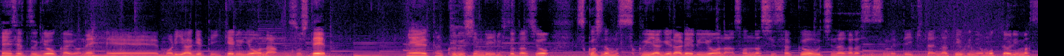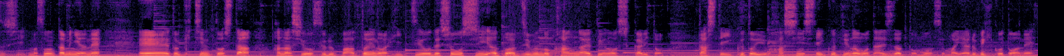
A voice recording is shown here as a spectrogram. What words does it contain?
建設業界をね、え盛り上げていけるようなそしてえー、苦しんでいる人たちを少しでも救い上げられるようなそんな施策を打ちながら進めていきたいなというふうに思っておりますし、まあ、そのためにはね、えーと、きちんとした話をする場というのは必要でしょうしあとは自分の考えというのをしっかりと出していくという発信していくというのも大事だと思うんですよ、まあ、やるべきことはね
